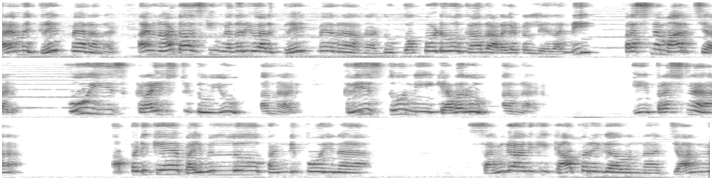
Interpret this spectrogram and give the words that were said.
ఐఎమ్ ఏ గ్రేట్ మ్యాన్ అన్నాడు. I'm not asking whether you are great man అన్నాడు. నువ్వు గొప్పడువో కాదు అడగటం లేదని ప్రశ్న మార్చాడు. Who is Christ to you అన్నాడు. క్రీస్తు నీకెవరు? అన్నాడు. ఈ ప్రశ్న అప్పటికే బైబిల్లో పండిపోయిన సంఘానికి కాపరిగా ఉన్న జాన్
